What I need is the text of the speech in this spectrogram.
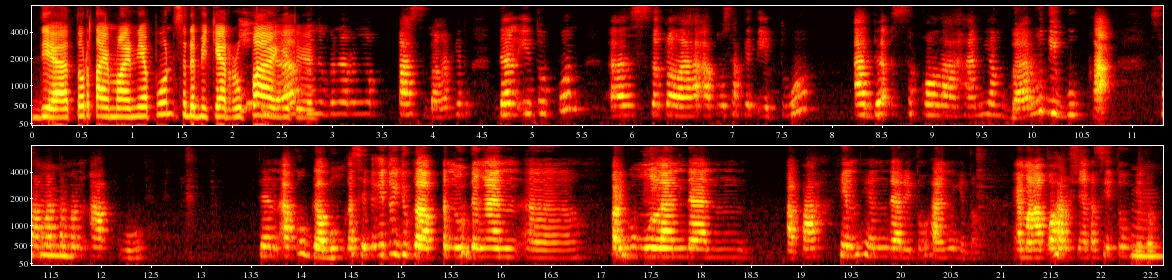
Diatur timelinenya pun sedemikian rupa iya, gitu ya. bener-bener ngepas banget gitu. Dan itu pun eh, setelah aku sakit itu ada sekolahan yang baru dibuka sama Hmm. temen aku dan aku gabung ke situ itu juga penuh dengan eh, pergumulan dan apa hin-hin dari Tuhan gitu emang aku harusnya ke situ gitu Hmm.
